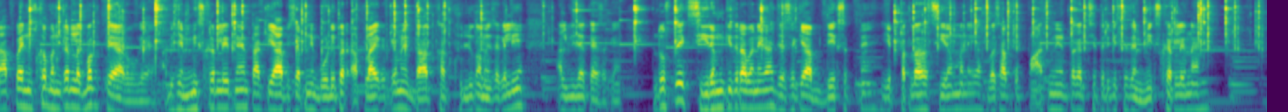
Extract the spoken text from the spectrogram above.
आपका नुस्खा बनकर लगभग तैयार हो गया है। अब इसे मिक्स कर लेते हैं ताकि आप इसे अपनी बॉडी पर अप्लाई करके अपने दांत खाद खुजली को हमेशा के लिए अलविदा कह सकें। दोस्तों, एक सीरम की तरह बनेगा, जैसे कि आप देख सकते हैं, ये पतला सा सीरम बनेगा। बस आपको पाँच मिनट तक अच्छे तरीके से मिक्स कर लेना है।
